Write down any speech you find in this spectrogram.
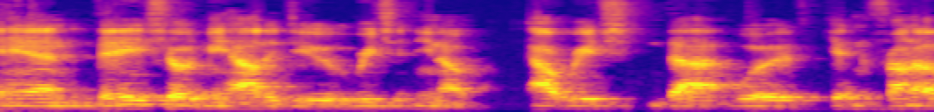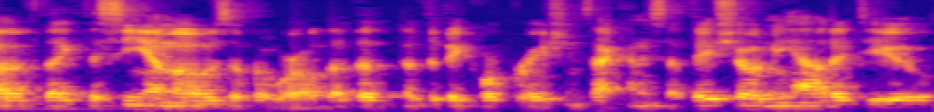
And they showed me how to do reach, you know, outreach that would get in front of like the CMOs of the world, of the of the big corporations, that kind of stuff. They showed me how to do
